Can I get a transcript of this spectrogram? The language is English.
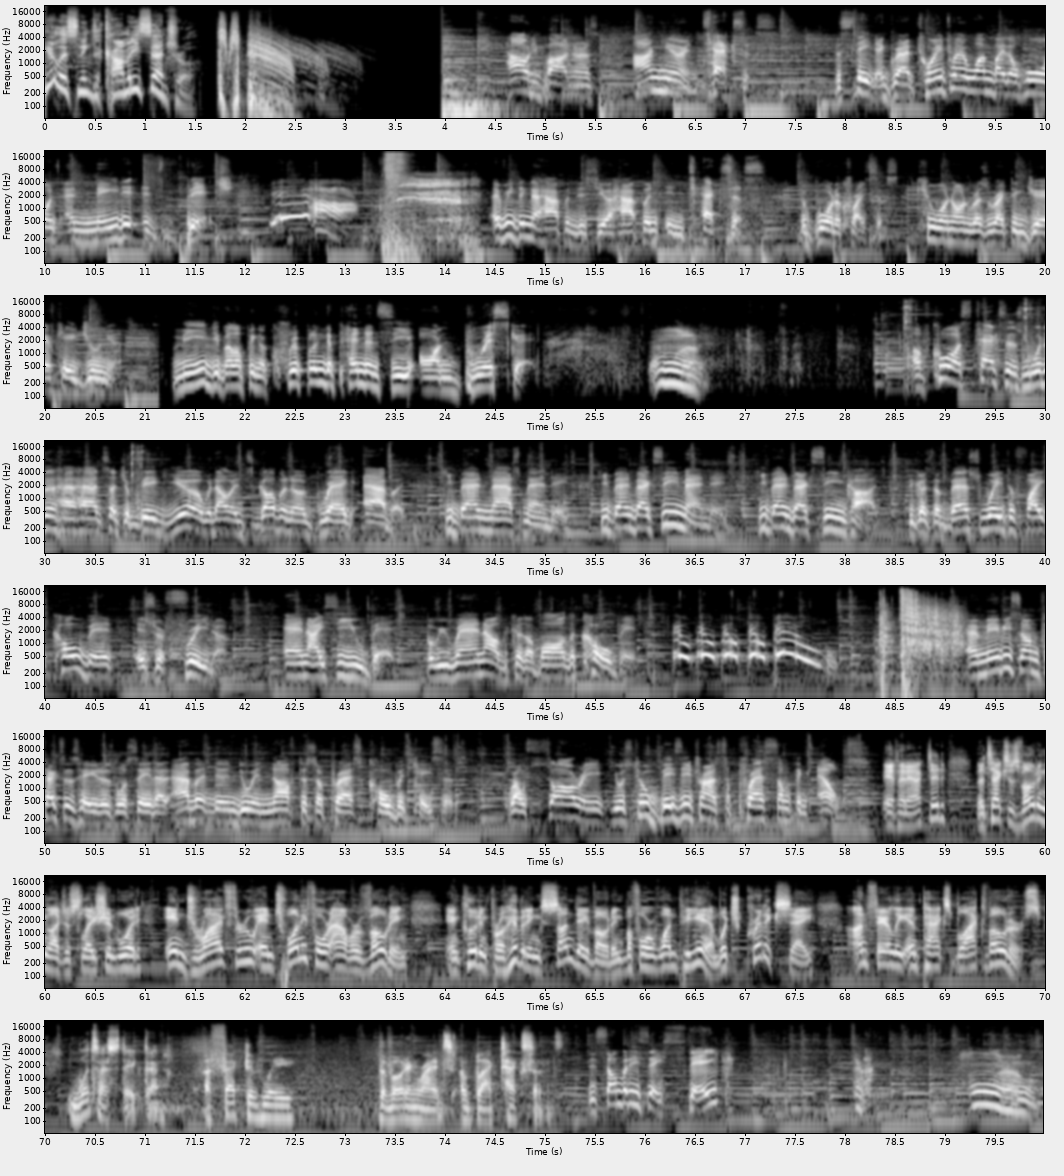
You're listening to Comedy Central. Howdy, partners. I'm here in Texas, the state that grabbed 2021 by the horns and made it its bitch. Yeehaw! Everything that happened this year happened in Texas. The border crisis, QAnon resurrecting JFK Jr., me developing a crippling dependency on brisket. Mm. Of course, Texas wouldn't have had such a big year without its governor, Greg Abbott. He banned mask mandates. He banned vaccine mandates. He banned vaccine cards because the best way to fight COVID is with freedom and ICU beds. But we ran out because of all the COVID. Pew, pew, pew, pew, pew. And maybe some Texas haters will say that Abbott didn't do enough to suppress COVID cases. Well, sorry, he was too busy trying to suppress something else. If enacted, the Texas voting legislation would end drive through and 24 hour voting, including prohibiting Sunday voting before 1 p.m., which critics say unfairly impacts black voters. What's at stake then? Effectively, the voting rights of black Texans. Did somebody say steak? Mm.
